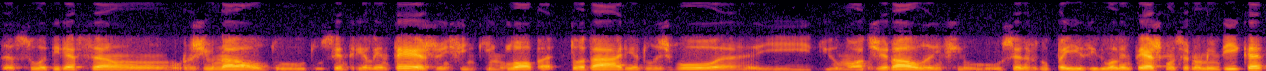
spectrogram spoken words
da sua direção regional do, do Centro e Alentejo, enfim, que engloba toda a área de Lisboa e, de um modo geral, enfim, o centro do país e do Alentejo, como o seu nome indica,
